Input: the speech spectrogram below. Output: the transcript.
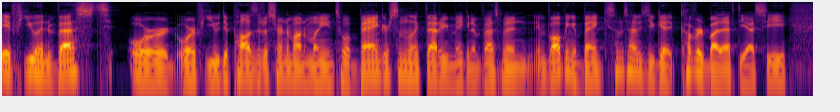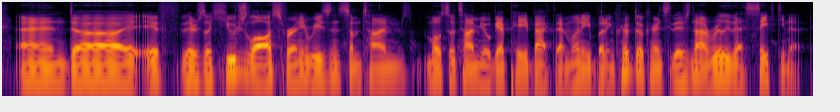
if you invest or or if you deposit a certain amount of money into a bank or something like that, or you make an investment involving a bank, sometimes you get covered by the FDIC. And uh, if there's a huge loss for any reason, sometimes most of the time you'll get paid back that money. But in cryptocurrency, there's not really that safety net.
